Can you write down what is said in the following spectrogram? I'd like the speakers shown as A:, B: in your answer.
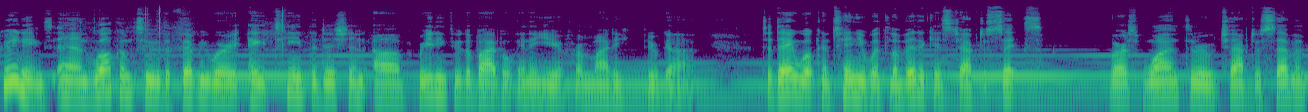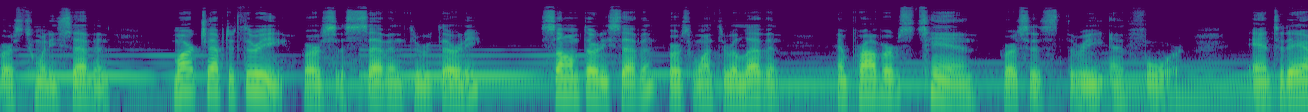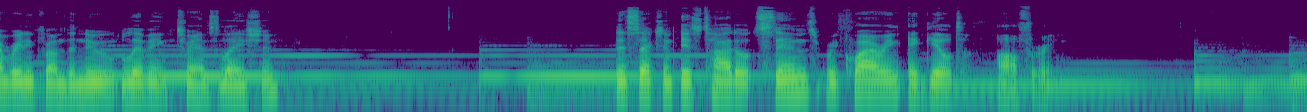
A: Greetings and welcome to the February 18th edition of Reading Through the Bible in a Year from Mighty Through God. Today we'll continue with Leviticus chapter 6, verse 1 through chapter 7, verse 27, Mark chapter 3, verses 7 through 30, Psalm 37, verse 1 through 11, and Proverbs 10, verses 3 and 4. And today I'm reading from the New Living Translation. This section is titled Sins Requiring a Guilt Offering.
